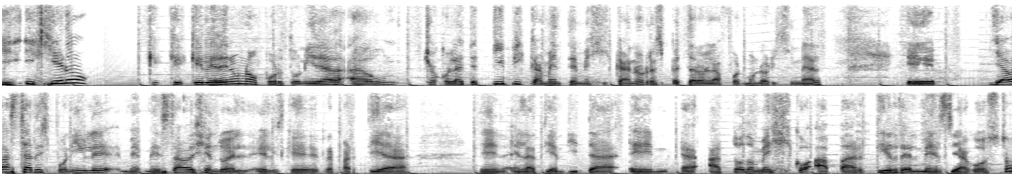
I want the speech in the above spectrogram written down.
Y, y quiero que, le den una oportunidad a un chocolate típicamente mexicano. Respetaron la fórmula original. Eh, ya va a estar disponible, me, estaba diciendo el que repartía en, en la tiendita en, a, a todo México a partir del mes de agosto.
